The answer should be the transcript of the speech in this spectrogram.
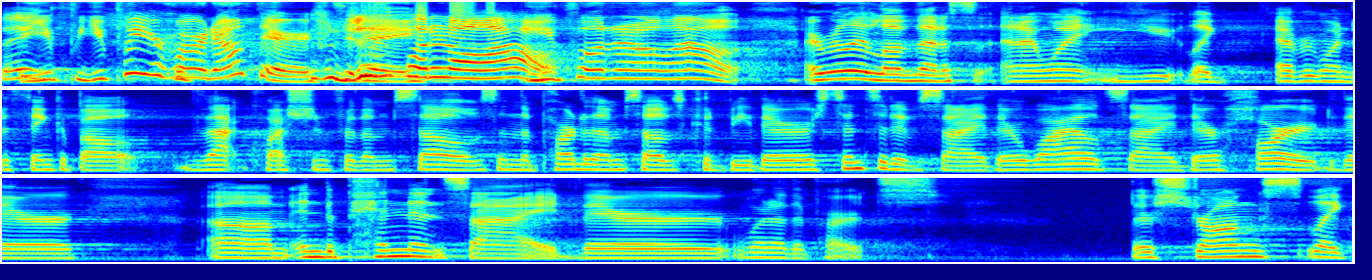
You you put your heart out there today. Just put it all out. You put it all out. I really love that, and I want you like everyone to think about that question for themselves. And the part of themselves could be their sensitive side, their wild side, their heart, their um, independent side, their what other parts? Their strong, like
